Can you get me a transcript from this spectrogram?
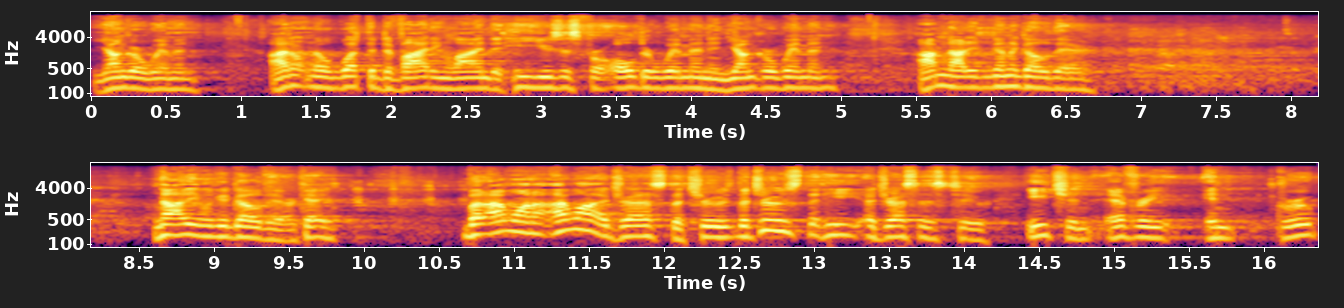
younger women. I don't know what the dividing line that he uses for older women and younger women. I'm not even going to go there. Not even going to go there, okay? But I want to I want to address the truth, the truths that he addresses to each and every in group.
